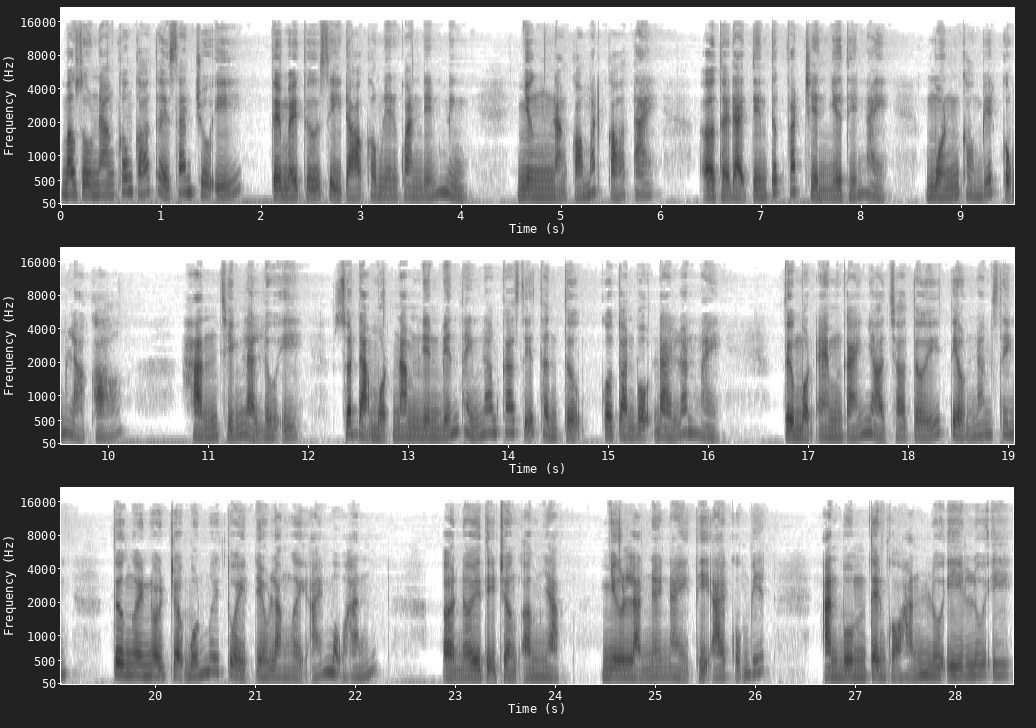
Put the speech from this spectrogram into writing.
Mặc dù nàng không có thời gian chú ý tới mấy thứ gì đó không liên quan đến mình, nhưng nàng có mắt có tai. Ở thời đại tin tức phát triển như thế này, muốn không biết cũng là khó. Hắn chính là Louis, xuất đạo một năm liền biến thành nam ca sĩ thần tượng của toàn bộ Đài Loan này. Từ một em gái nhỏ cho tới tiểu nam sinh, từ người nội trợ 40 tuổi đều là người ái mộ hắn. Ở nơi thị trường âm nhạc, như là nơi này thì ai cũng biết. Album tên của hắn Louis Louis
